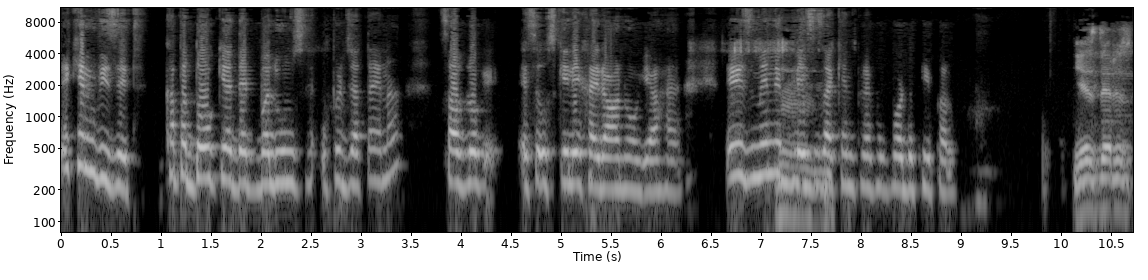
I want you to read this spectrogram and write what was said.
they can visit Cappadocia that balloons ऊपर जाता है ना सब लोग ऐसे उसके लिए हैरान हो गया है there is many Hmm. places i can prefer for the people Yes, there is.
